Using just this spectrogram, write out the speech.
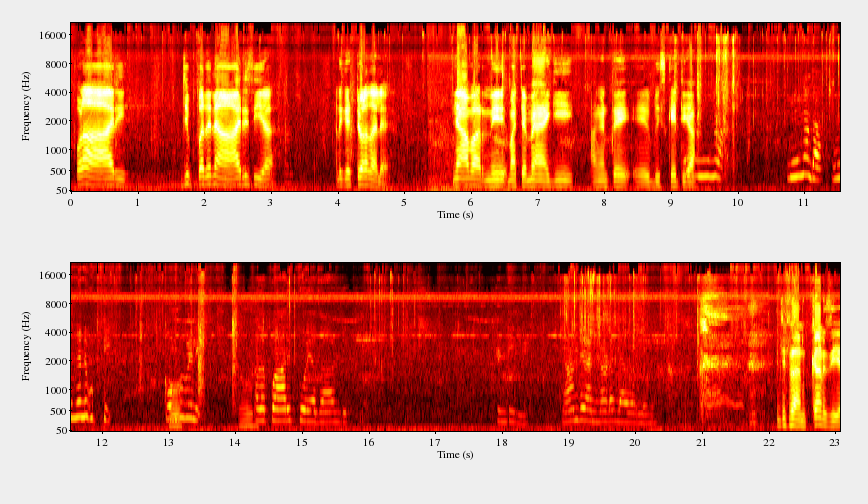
അപ്പോൾ ആര്? ഇജ്ജിപ്പ തന്നെ ആര് ചെയ്യാ? അത് കെട്ടുള്ളതല്ലേ ഞാൻ പറഞ്ഞ് മറ്റേ മാഗി അങ്ങനത്തെ ബിസ്ക്കറ്റ് കുട്ടി. കൊമ്പുവലി അത് പാറിപ്പോയി അതാണ്ട്. കണ്ടില്ലേ? ഞാൻ എന്നോടല്ല പറയുന്നത് ഇത് ഫ്രണ്ട്ക്കാണ് സിയ.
